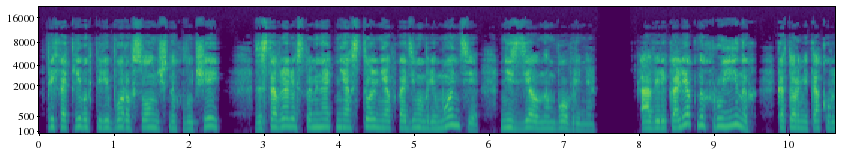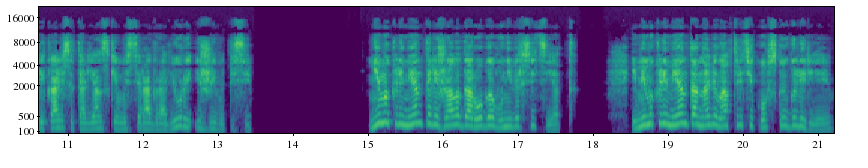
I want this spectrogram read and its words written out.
в прихотливых переборах солнечных лучей заставляли вспоминать не о столь необходимом ремонте, не сделанном вовремя, а о великолепных руинах, которыми так увлекались итальянские мастера гравюры и живописи. Мимо Климента лежала дорога в университет, и мимо Климента она вела в Третьяковскую галерею.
